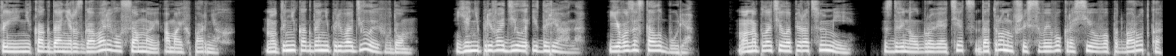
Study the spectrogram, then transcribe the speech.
Ты никогда не разговаривал со мной о моих парнях, но ты никогда не приводила их в дом. Я не приводила и Дариана. Его застала буря. Он оплатил операцию Мии, сдвинул брови отец, дотронувшись своего красивого подбородка,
